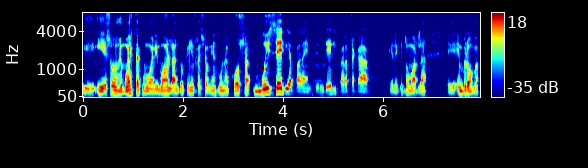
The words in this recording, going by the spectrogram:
y, y, eso nos demuestra, como venimos hablando, que la inflación es una cosa muy seria para entender y para atacar, que no hay que tomarla eh, en broma.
